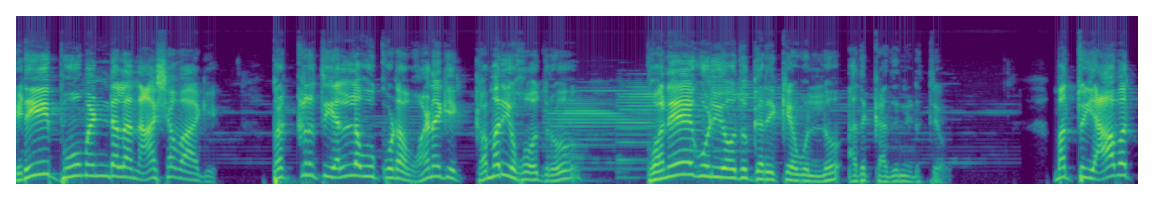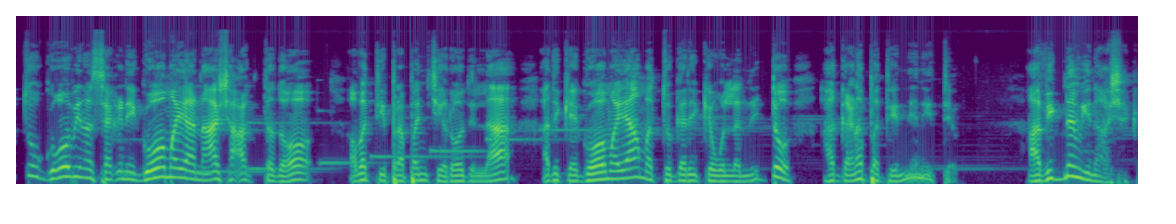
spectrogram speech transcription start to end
ಇಡೀ ಭೂಮಂಡಲ ನಾಶವಾಗಿ ಪ್ರಕೃತಿ ಎಲ್ಲವೂ ಕೂಡ ಒಣಗಿ ಕಮರಿ ಹೋದರೂ ಕೊನೆಗುಳಿಯೋದು ಗರಿಕೆ ಹುಲ್ಲು, ಅದಕ್ಕೆ ಅದನ್ನಿಡ್ತೇವೆ ಮತ್ತು ಯಾವತ್ತು ಗೋವಿನ ಸಗಣಿ ಗೋಮಯ ನಾಶ ಆಗ್ತದೋ, ಅವತ್ತಿ ಪ್ರಪಂಚ ಇರೋದಿಲ್ಲ. ಅದಕ್ಕೆ ಗೋಮಯ ಮತ್ತು ಗರಿಕೆ ಹುಲ್ಲನ್ನಿಟ್ಟು ಆ ಗಣಪತಿಯನ್ನೇ ನಿತ್ತೇವೆ ಆ ವಿಘ್ನ ವಿನಾಶಕ.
